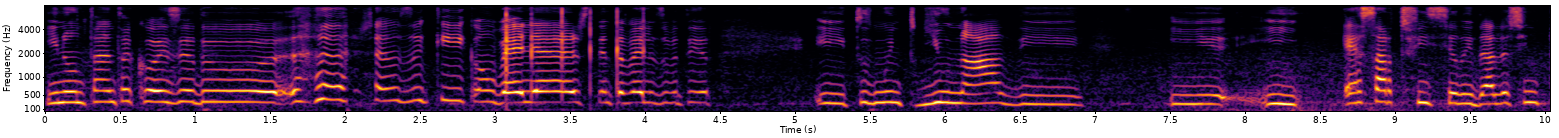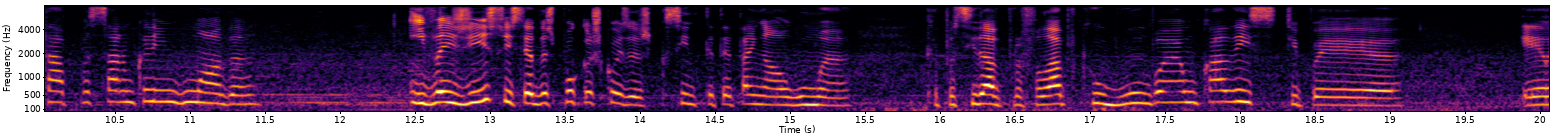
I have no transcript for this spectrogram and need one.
e não tanta coisa do estamos aqui com velhas, 70 velhas a bater, e tudo muito guionado e, e, e essa artificialidade assim está a passar um bocadinho de moda. E vejo isso, isso é das poucas coisas que sinto que até tenho alguma capacidade para falar, porque o Bumba é um bocado isso, tipo, é, é...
